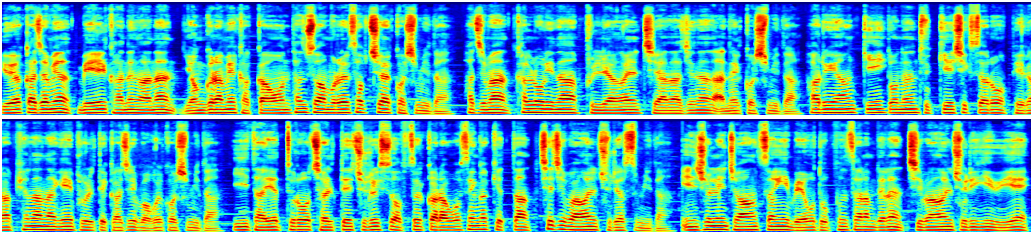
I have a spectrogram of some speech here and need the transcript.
요약하자면 매일 가능한 한 0g에 가까운 탄수화물을 섭취할 것입니다. 하지만 칼로리나 분량을 제한하지는 않을 것입니다. 하루에 한 끼 또는 두 끼의 식사로 배가 편안하게 부를 때까지 먹을 것입니다. 이 다이어트로 절대 줄일 수 없을 거라고 생각했던 체지방을 줄였습니다. 인슐린 저항성이 매우 높은 사람들은 지방을 줄이기 위해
